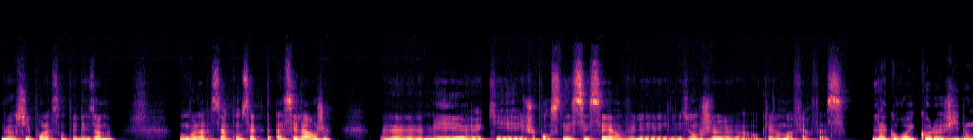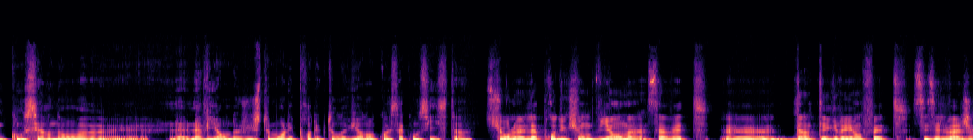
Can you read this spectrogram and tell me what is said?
mais aussi pour la santé des hommes. Donc voilà, c'est un concept assez large. Euh, mais euh, qui est, je pense, nécessaire vu les, enjeux euh, auxquels on doit faire face. L'agroécologie, donc concernant la, viande, justement, les producteurs de viande, en quoi ça consiste? Sur la, production de viande, ça va être d'intégrer en fait ces élevages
